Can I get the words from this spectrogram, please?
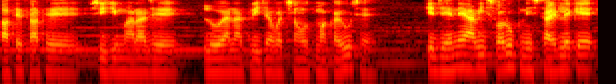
સાથે સાથે શ્રીજી મહારાજે લોયાના ત્રીજા વચનામૃતમાં કહ્યું છે કે જેને આવી સ્વરૂપ નિષ્ઠા એટલે કે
